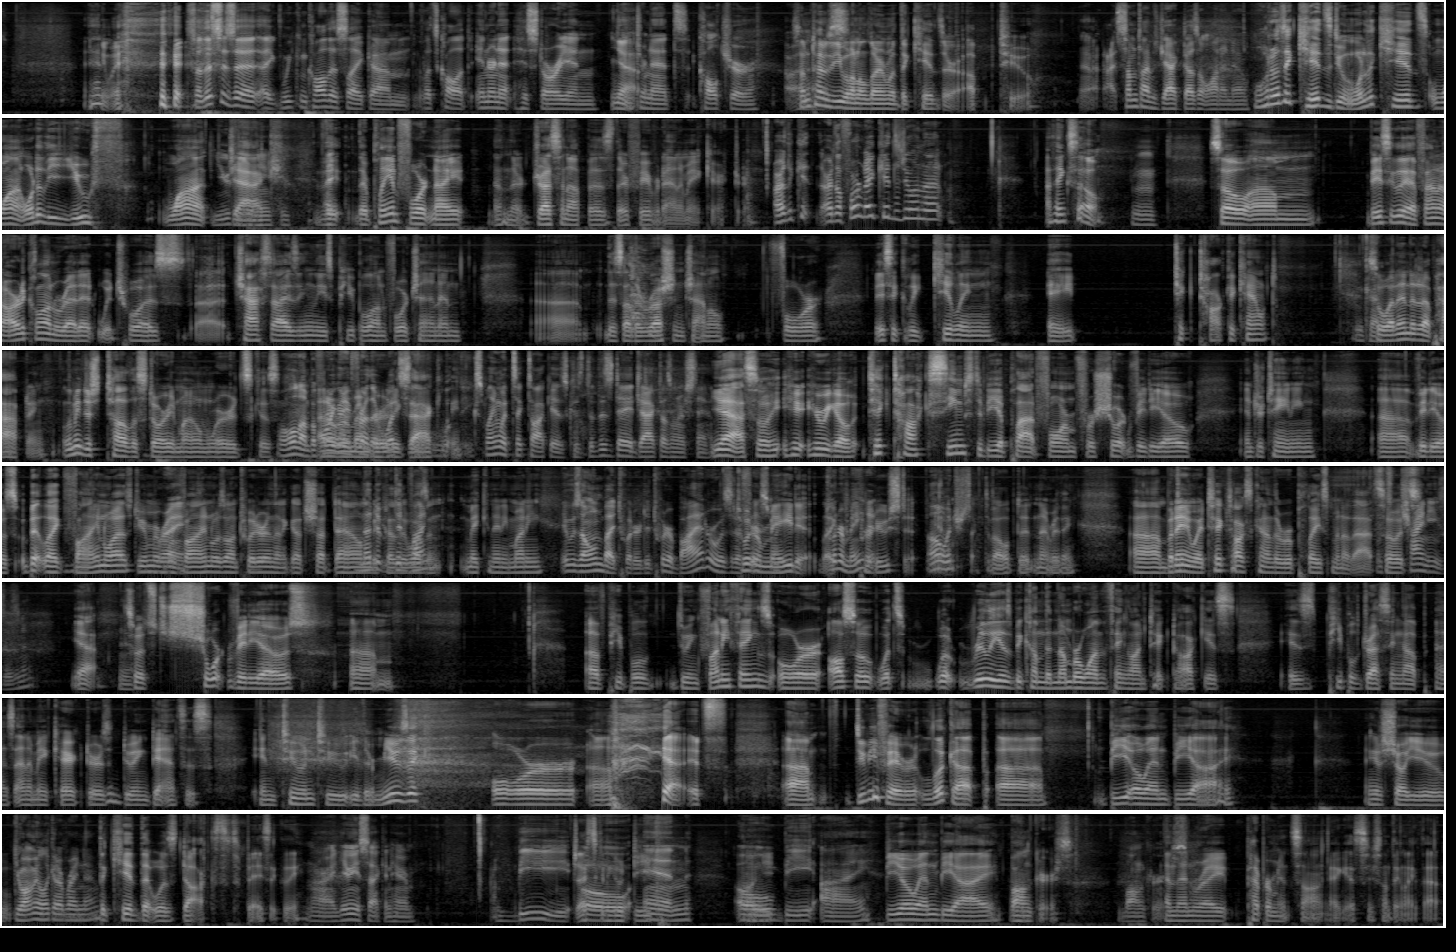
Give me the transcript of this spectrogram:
Anyway, So this is a, we can call this like um let's call it internet historian, Yeah. internet culture. uh, sometimes you want to learn what the kids are up to. Uh, sometimes Jack doesn't want to know. What are the kids doing? What do the kids want? What do the youth want, Youth the Jack? nation. They they're playing Fortnite and they're dressing up as their favorite anime character. Are the kid are the Fortnite kids doing that? I think so. Hmm. So, um, basically, I found an article on Reddit which was uh, chastising these people on 4chan and uh, this other Russian channel for basically killing a TikTok account. Okay. So what ended up happening? Let me just tell the story in my own words, because well, hold on. Before I I, don't go any further, what's, exactly. explain what TikTok is, because to this day Jack doesn't understand. Yeah, so he- here here we go. TikTok seems to be a platform for short video, entertaining uh, videos, a bit like Vine was. Do you remember Right. Vine was on Twitter and then it got shut down Now, because did it Vine- wasn't making any money? It was owned by Twitter. Did Twitter buy it or was it? Twitter made it, like Twitter made it? produced it. Oh, yeah, interesting. Developed it and everything. Um, but anyway, TikTok's kind of the replacement of that. It's so it's Chinese, isn't it? Yeah. Yeah. So it's short videos um, of people doing funny things, or also what's what really has become the number one thing on TikTok is is people dressing up as anime characters and doing dances in tune to either music or um, yeah, it's. Um, do me a favor, look up uh, B O N B I. I'm gonna show you Do you want me to look it up right now? the kid that was doxxed, basically. All right, give me a second here. B Jack's gonna go O N O. B I B O N B I bonkers, bonkers. and then write peppermint song, I guess, or something like that.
